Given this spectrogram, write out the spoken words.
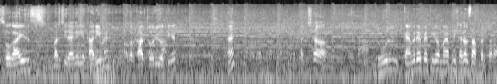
सो गाइस पर्ची रह गई है कार ही में। अगर कार चोरी होती है हैं? अच्छा। धूल कैमरे पे थी और मैं अपनी शक्ल साफ़ करता रहा।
